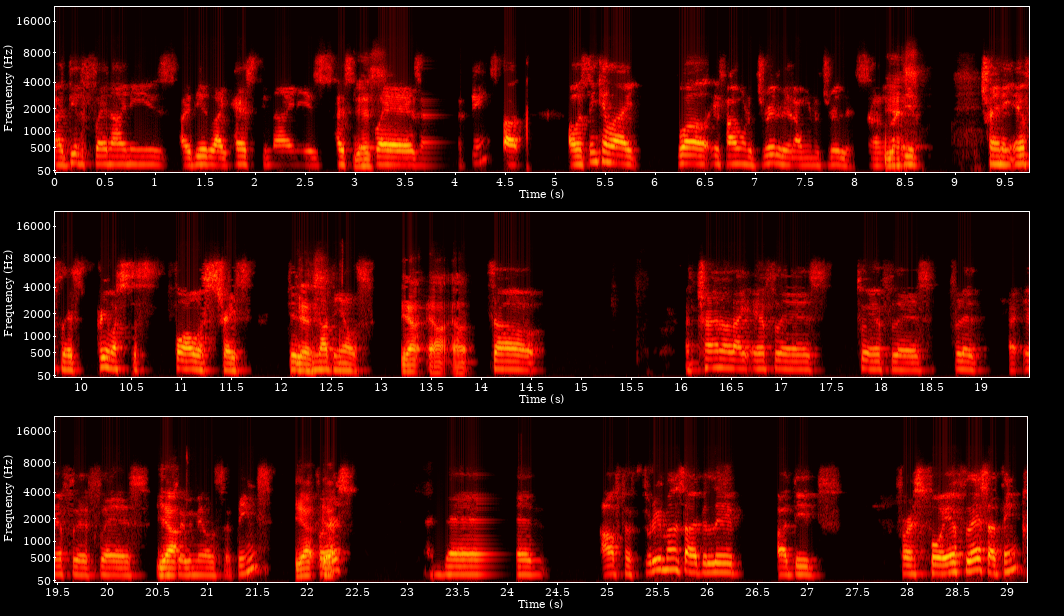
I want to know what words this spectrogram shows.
I did flare 90s, I did like hasty 90s, hasty Yes. flares and things. But I was thinking like, well, if I want to drill it, I want to drill it. So I did training air flares pretty much just four hours straight. Did Yes. nothing else. Yeah, yeah, yeah. So I'm trying to like air flares, two air flares, flare, uh, air flare flares, Yeah. uh, things Yeah, yeah. first. And then after three months, I believe I did first four air flares, I think.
